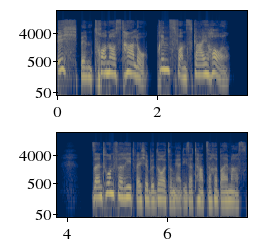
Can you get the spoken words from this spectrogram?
Ich bin Tronos Talo, Prinz von Sky Hall. Sein Ton verriet, welche Bedeutung er dieser Tatsache beimaß.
